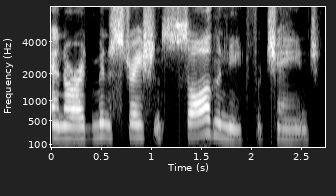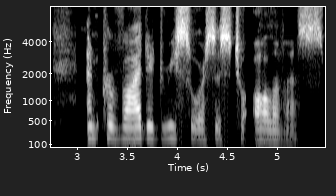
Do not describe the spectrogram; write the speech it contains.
And our administration saw the need for change and provided resources to all of us.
